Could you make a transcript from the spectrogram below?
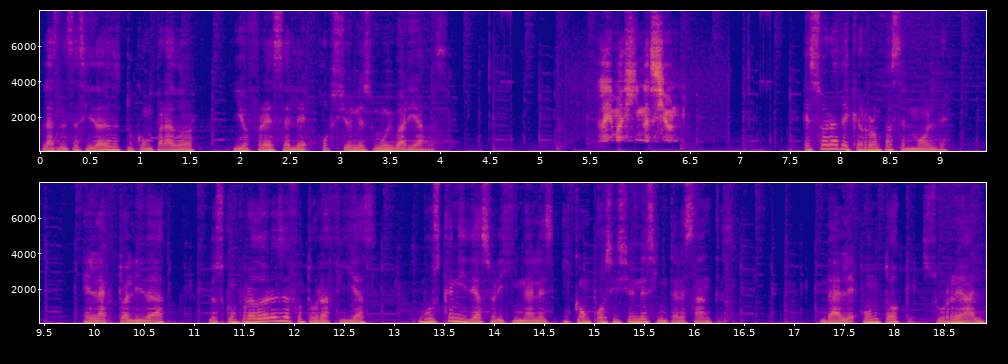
las necesidades de tu comprador y ofrécele opciones muy variadas. La imaginación. Es hora de que rompas el molde. En la actualidad, los compradores de fotografías buscan ideas originales y composiciones interesantes. Dale un toque surreal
